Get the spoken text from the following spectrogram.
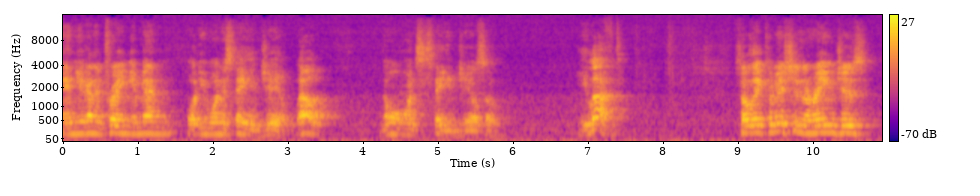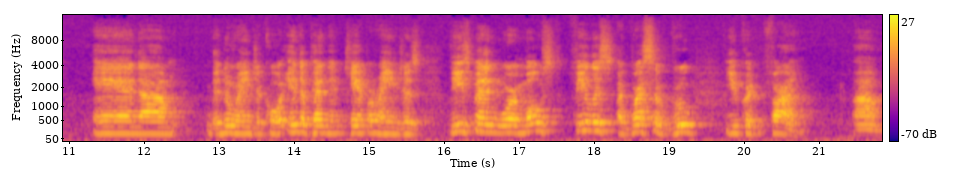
and you're going to train your men or do you want to stay in jail? Well, no one wants to stay in jail, so he left. So they commissioned the Rangers and um, the New Ranger Corps, independent camper rangers. These men were most fearless, aggressive group you could find. Um,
